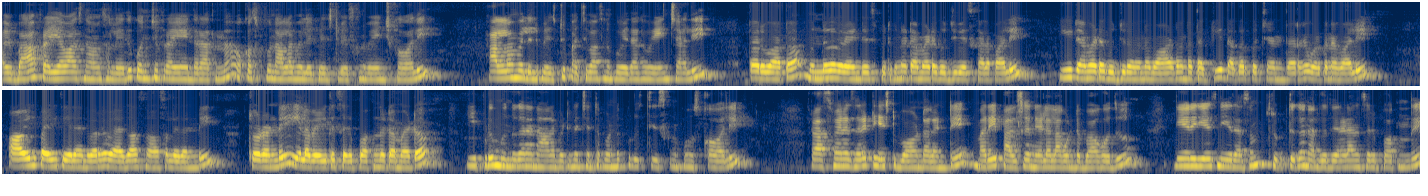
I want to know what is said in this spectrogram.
అవి బాగా ఫ్రై అవ్వాల్సిన అవసరం లేదు. కొంచెం ఫ్రై అయిన తర్వాత ఒక స్పూన్ అల్లం వెల్లుల్లి పేస్ట్ వేసుకుని వేయించుకోవాలి. అల్లం వెల్లుల్లి పేస్ట్ పచ్చివాసన పోయేదాకా వేయించాలి. తర్వాత ముందుగా గ్రైండ్ చేసి పెట్టుకున్న టమాటా గుజ్జు వేసి కలపాలి. ఈ టమాటా గుజ్జులో ఉన్న వాటర్ అంతా తగ్గి దగ్గరకు వచ్చేంత వరకు ఉడకనివ్వాలి. ఆయిల్ పైకి తేలేంత వరకు వేగాల్సిన అవసరం లేదండి. చూడండి ఇలా వేగితే సరిపోతుంది టమాటో. ఇప్పుడు ముందుగానే నానబెట్టిన చింతపండు పులుసు తీసుకుని పోసుకోవాలి. రసమైనా సరే టేస్ట్ బాగుండాలంటే మరీ పలచగా నీళ్ళలాగా ఉంటే బాగోదు. నేను చేసిన ఈ రసం తృప్తిగా నలుగురు తినడానికి సరిపోతుంది.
